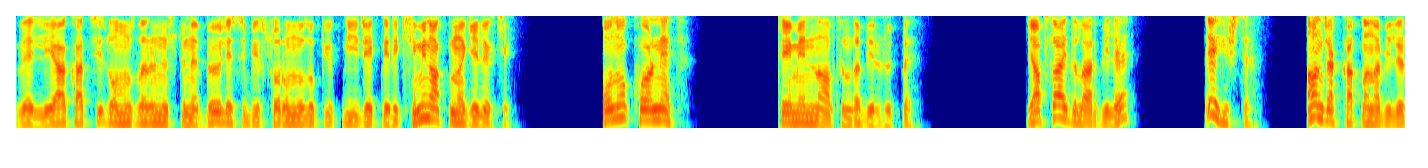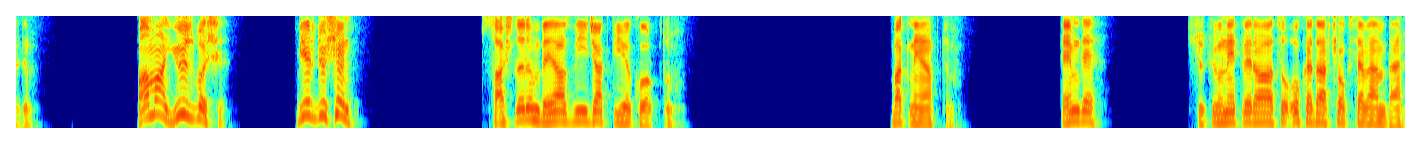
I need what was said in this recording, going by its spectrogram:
ve liyakatsiz omuzların üstüne böylesi bir sorumluluk yükleyecekleri kimin aklına gelir ki? Onu kornet, teğmenin altında bir rütbe. Yapsaydılar bile, eh işte, ancak katlanabilirdim. Ama yüzbaşı, bir düşün. Saçlarım beyazlayacak diye korktum. Bak ne yaptım. Hem de sükunet ve rahatı o kadar çok seven ben.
